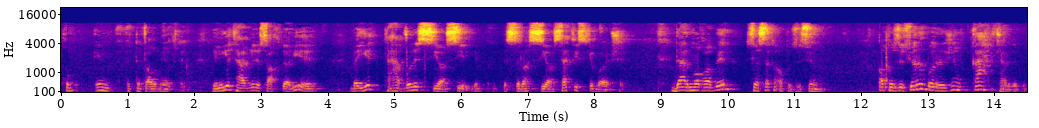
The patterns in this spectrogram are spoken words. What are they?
خب این اتفاق میفته. یعنی یه تغییر ساختاریه. و یه تحول سیاسی به اصطلاح سیاستی است که باشه در مقابل سیاست اپوزیسیون. اپوزیسیون با رژیم قهر کرده بود.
